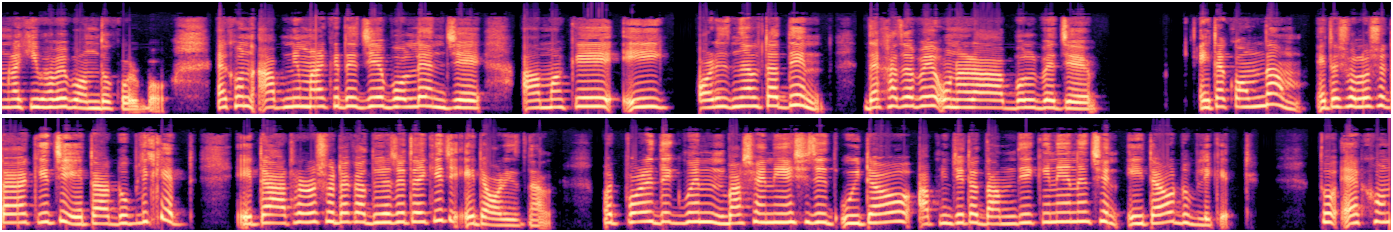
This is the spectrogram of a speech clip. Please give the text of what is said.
আমরা কীভাবে বন্ধ করব? এখন আপনি মার্কেটে যেয়ে বললেন যে আমাকে এই অরিজিনালটা দেন। দেখা যাবে ওনারা বলবে যে এটা কম দাম, এটা ৳১৬০০ কেজি, এটা ডুপ্লিকেট, এটা ৳১৮০০ ৳২০০০ কেজি, এটা অরিজিনাল। বাট পরে দেখবেন বাসায় নিয়ে এসে যে ওইটাও আপনি যেটা দাম দিয়ে কিনে এনেছেন, এটাও ডুপ্লিকেট। তো এখন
